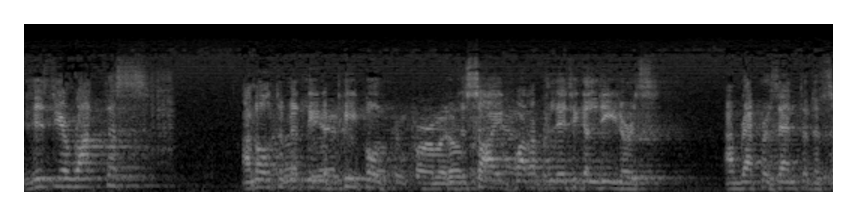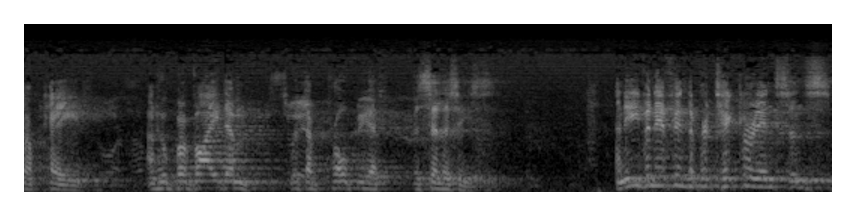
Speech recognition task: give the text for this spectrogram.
It is the Oireachtas and ultimately the people who decide what our political leaders and representatives are paid and who provide them with appropriate facilities. And even if in the particular instance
